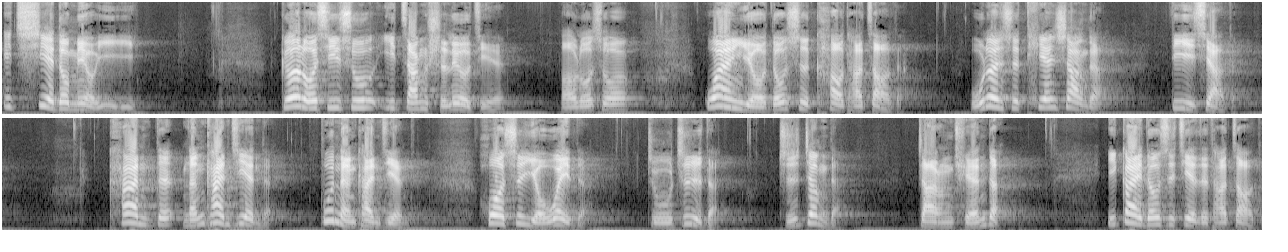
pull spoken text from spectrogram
一切都没有意义。哥罗西书一章十六节，保罗说：“万有都是靠他造的。”无论是天上的、地下的，看的能看见的、不能看见的，或是有位的、主治的、执政的、掌权的，一概都是借着他造的，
